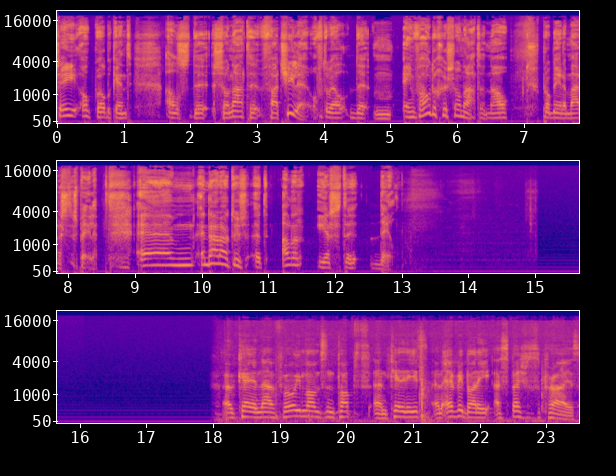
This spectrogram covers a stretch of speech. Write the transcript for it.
C, ook wel bekend als de sonate facile. Oftewel de eenvoudige sonate. Nou, probeer hem maar eens te spelen. Um, en daaruit dus het allereerste deel. Okay, and now for all your moms and pops and kiddies and everybody, a special surprise.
